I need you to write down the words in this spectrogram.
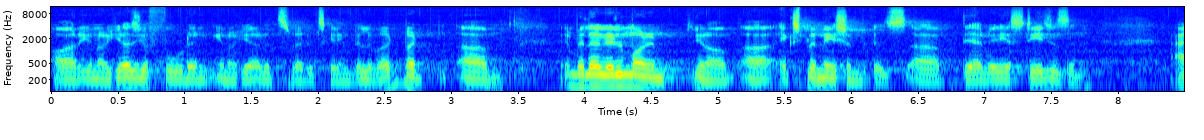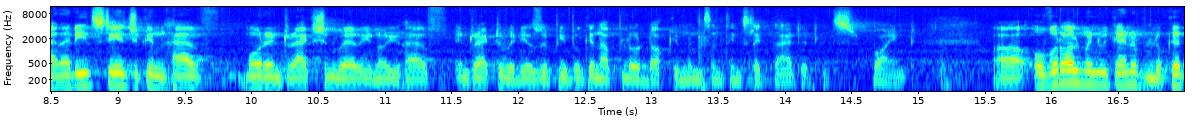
or, you know, here's your food, and, you know, here it's where it's getting delivered. But um, with a little more, you know, uh, explanation because uh, there are various stages in it. And at each stage, you can have more interaction where, you know, you have interactive videos where people can upload documents and things like that at each point. Uh, overall, when we kind of look at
